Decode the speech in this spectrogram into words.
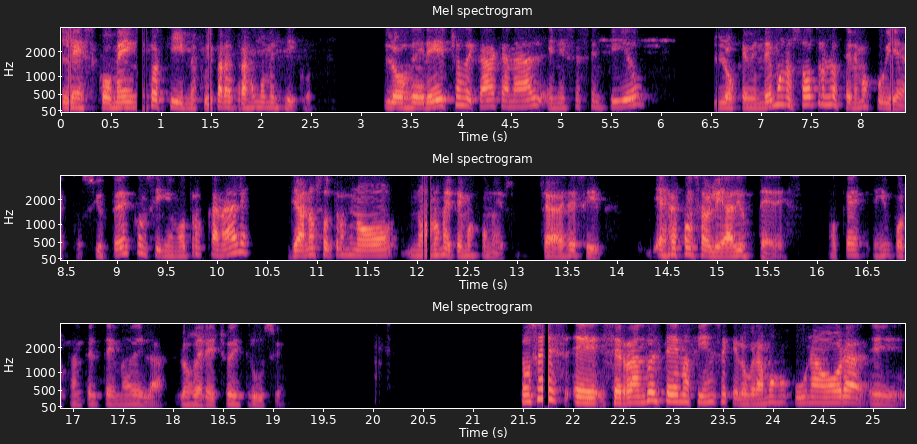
Les comento aquí, me fui para atrás un momentico. Los derechos de cada canal en ese sentido, lo que vendemos nosotros los tenemos cubiertos. Si ustedes consiguen otros canales, ya nosotros no, no nos metemos con eso. O sea, es decir, es responsabilidad de ustedes. ¿Ok? Es importante el tema de la, los derechos de distribución. Entonces, eh, cerrando el tema, fíjense que logramos una hora eh,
